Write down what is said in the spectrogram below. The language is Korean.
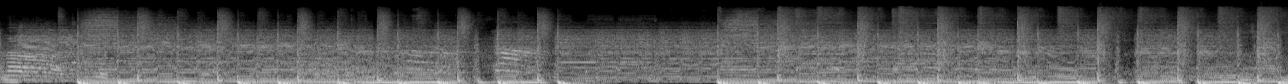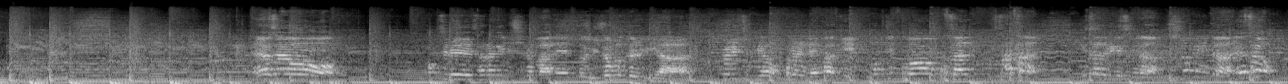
안녕하세요. 벅지를 사랑해주시는 많은 또 유저분들을 위한 특별히 준비한 오프라인 랜바퀴 벅지 투어 부산 4탄 인사드리겠습니다. 신호민입니다. 안녕하세요.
